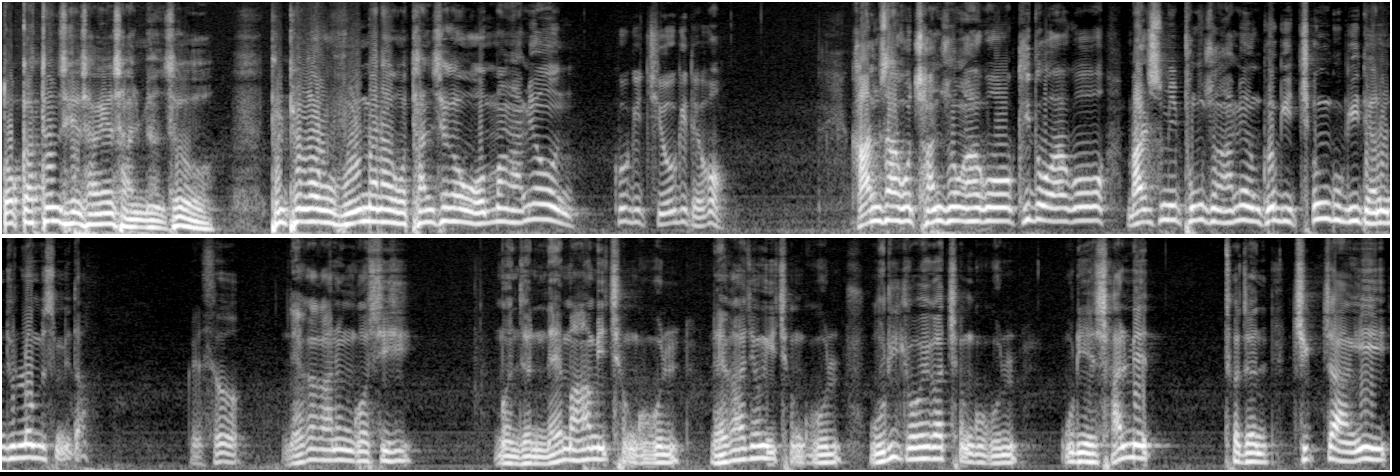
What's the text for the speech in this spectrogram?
똑같은 세상에 살면서 불평하고 불만하고 탄식하고 원망하면 거기 지옥이 되고 감사하고 찬송하고 기도하고 말씀이 풍성하면 거기 천국이 되는 줄로 믿습니다. 그래서 내가 가는 곳이 먼저 내 마음이 천국을 내 가정이 천국을 우리 교회가 천국을 우리의 삶의 터전 직장이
